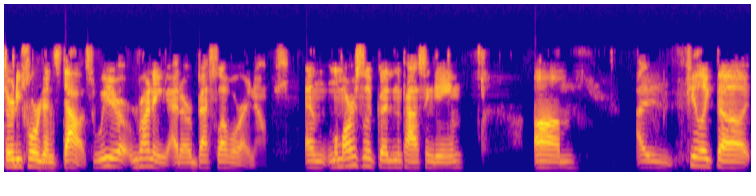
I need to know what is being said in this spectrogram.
34 against Dallas. We are running at our best level right now, and Lamar's looked good in the passing game. Um, I feel like the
